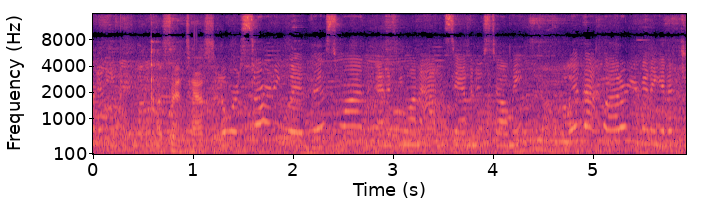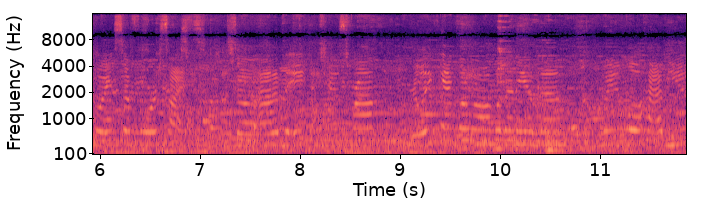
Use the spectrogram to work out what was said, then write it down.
anything. That's fantastic. So we're starting with this one, and if you want to add the salmon, just tell me. With that platter, you're going to get a choice of four sides. So out of the eight to choose from, really can't go wrong with any of them. We will have you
